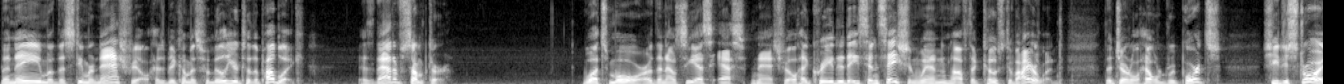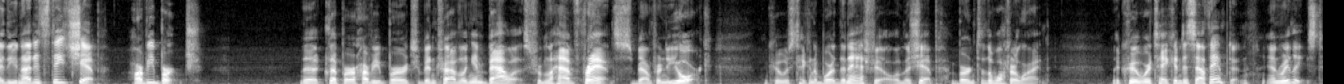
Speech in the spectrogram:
The name of the steamer Nashville has become as familiar to the public as that of Sumter. What's more, the now CSS Nashville had created a sensation when, off the coast of Ireland, the Journal Herald reports, she destroyed the United States ship Harvey Birch. The clipper Harvey Birch had been traveling in ballast from Le Havre, France, bound for New York. The crew was taken aboard the Nashville, and the ship burned to the waterline. The crew were taken to Southampton and released.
